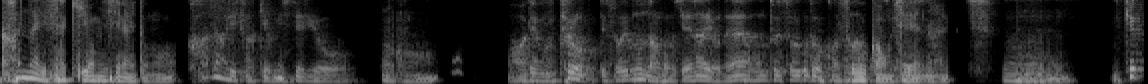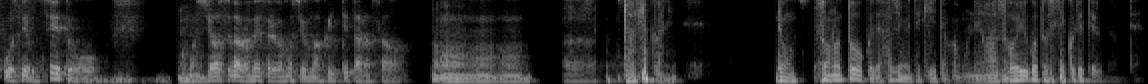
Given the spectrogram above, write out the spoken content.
かなり先読みしないと思かなり先読みしてるよ。う。うんあでもプロってそういうもんなのかもしれないよね。本当にそういうことが可能そうかもしれい。ない。うん、結構でも生徒も幸せだろうね。それがもしうまくいってたらさ。うんうんうんうん確かに。でも、そのトークで初めて聞いたかもね。あそういうことしてくれてるんだみたい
